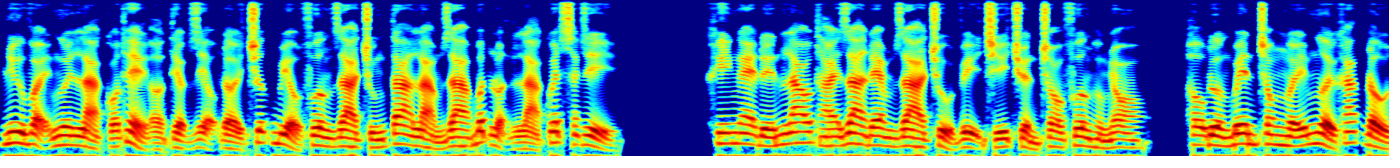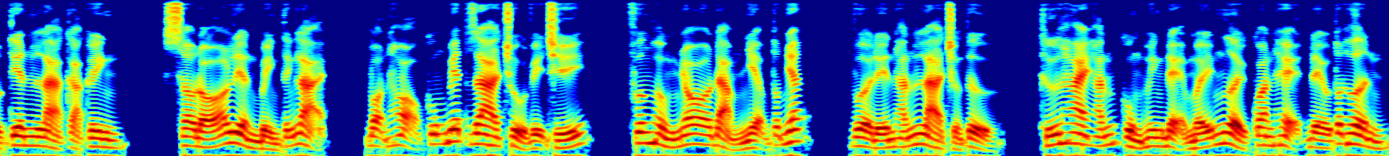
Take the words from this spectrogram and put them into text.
như vậy ngươi là có thể ở tiệc rượu đời trước biểu phương ra chúng ta làm ra bất luận là quyết sách gì. Khi nghe đến Lao Thái gia đem ra chủ vị trí truyền cho Phương Hồng Nho, hậu đường bên trong mấy người khác đầu tiên là cả kinh, sau đó liền bình tĩnh lại, bọn họ cũng biết ra chủ vị trí, Phương Hồng Nho đảm nhiệm tốt nhất, vừa đến hắn là trưởng tử, thứ hai hắn cùng huynh đệ mấy người quan hệ đều tốt hơn,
